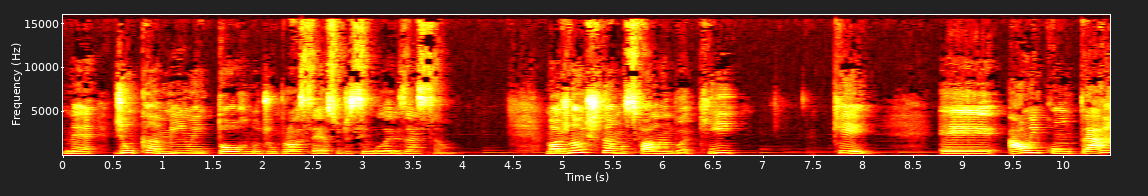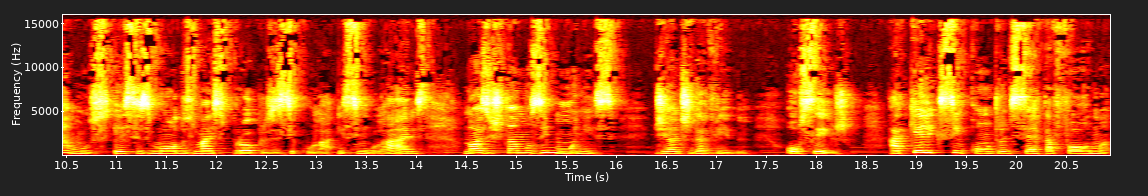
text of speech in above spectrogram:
né, de um caminho em torno de um processo de singularização. Nós não estamos falando aqui que é, ao encontrarmos esses modos mais próprios e singulares, nós estamos imunes diante da vida. Ou seja, aquele que se encontra de certa forma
